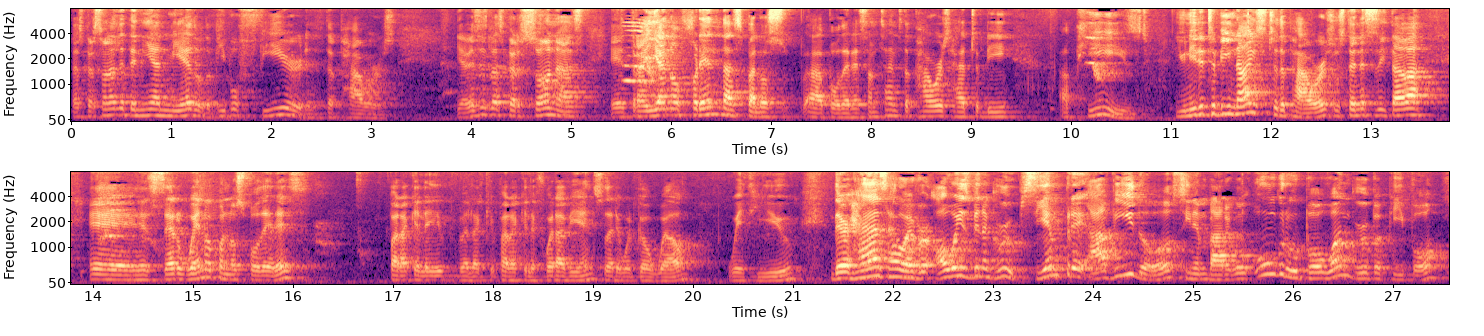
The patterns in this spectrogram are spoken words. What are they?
las personas le tenían miedo. The people feared the powers. Y a veces las personas eh, traían ofrendas para los uh, poderes. Sometimes the powers had to be appeased. You needed to be nice to the powers. Usted necesitaba eh, ser bueno con los poderes para que, le, para, que, para que le fuera bien, so that it would go well with you. There has, however, always been a group. Siempre ha habido, sin embargo, un grupo, one group of people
